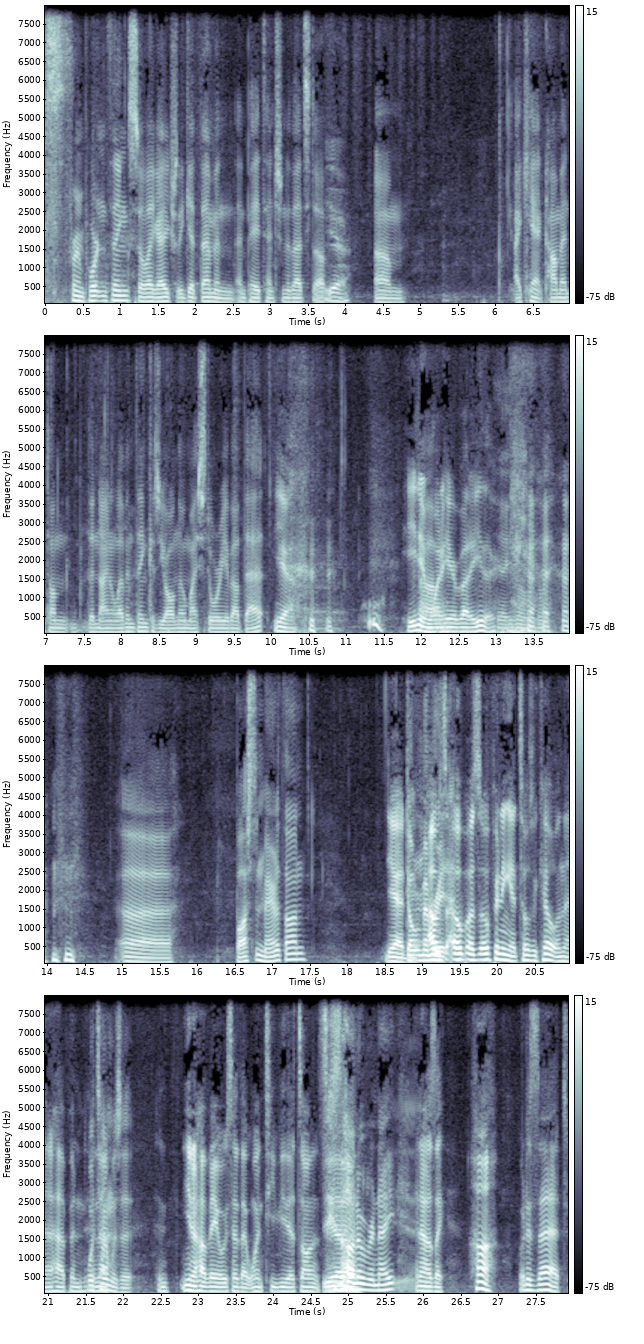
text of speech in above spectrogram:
for important things, so like I actually get them and, and pay attention to that stuff. Yeah. Um, I can't comment on the 9/11 thing because you all know my story about that. Yeah. he didn't want Um, to hear about it either. Yeah, he's on the phone. Uh, Boston Marathon. Yeah, Don't dude. remember I was, it. I was opening at Tulsa Kilt when that happened. What time I- was it? And you know how they always have that one TV that's on that stays Yeah. on overnight, and I was like, "Huh, what is that?"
